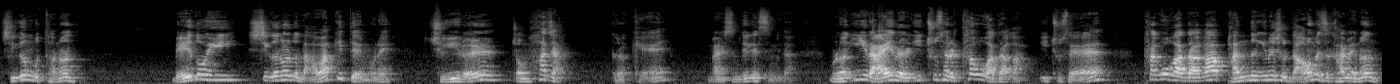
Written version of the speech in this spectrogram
지금부터는 매도의 시그널도 나왔기 때문에 주의를 좀 하자. 그렇게 말씀드리겠습니다. 물론 이 라인을 이 추세를 타고 가다가 이 추세 타고 가다가 반등 이런 식으로 나오면서 가면은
